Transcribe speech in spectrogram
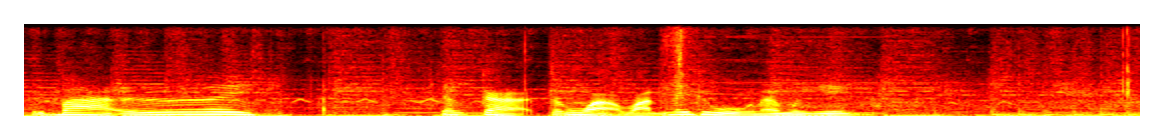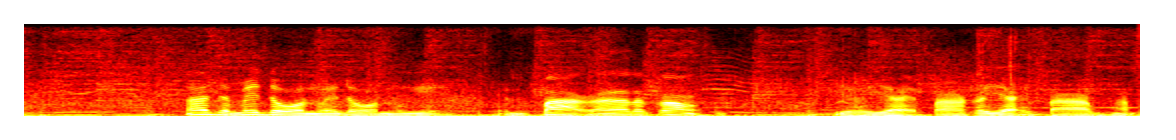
ไอ้บ้าเอ้ย ยังกะจังหวะวัดไม่ถูกนะเมื่อกี้ น่าจะไม่โดนไม่โดนเมื่อกี้ เห็นปากนะแล้วก็เหยื่อใหญ่ปลาก็ใหญ่ปลาครับ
